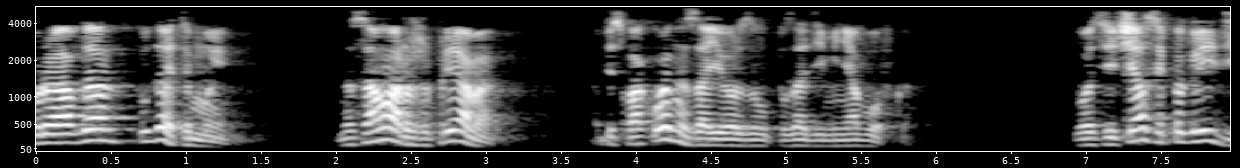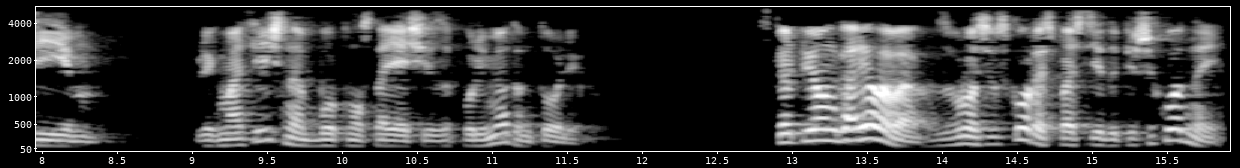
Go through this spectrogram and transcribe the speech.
правда? Куда это мы?» «На Самару же прямо!» Обеспокоенно заерзал позади меня Вовка. «Вот сейчас и поглядим!» Флегматично буркнул стоящий за пулеметом Толик. Скорпион Горелого, сбросив скорость почти до пешеходной,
